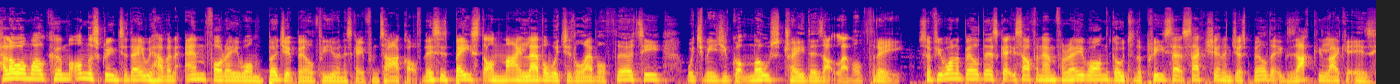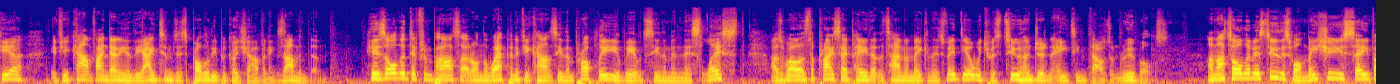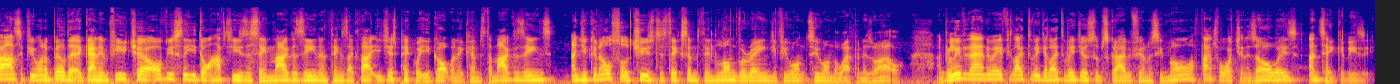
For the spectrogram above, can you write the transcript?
Hello and welcome. On the screen today we have an M4A1 budget build for you in Escape from Tarkov. This is based on my level which is level 30 which means you've got most traders at level 3. So if you want to build this get yourself an M4A1, go to the preset section and just build it exactly like it is here. If you can't find any of the items it's probably because you haven't examined them. Here's all the different parts that are on the weapon. If you can't see them properly, you'll be able to see them in this list, as well as the price I paid at the time of making this video, which was 218,000 rubles. And that's all there is to this one. Make sure you save as if you want to build it again in future. Obviously, you don't have to use the same magazine and things like that. You just pick what you got when it comes to magazines. And you can also choose to stick something longer range if you want to on the weapon as well. I'm going to leave it there anyway. If you liked the video, like the video, subscribe if you want to see more. Thanks for watching as always, and take it easy.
